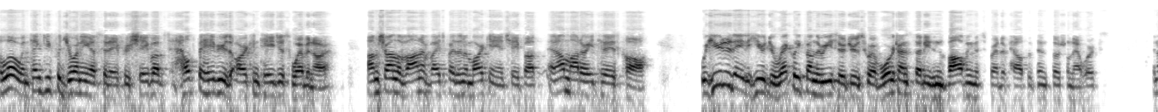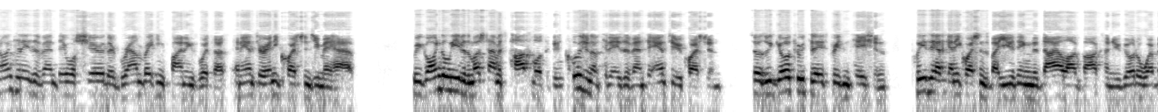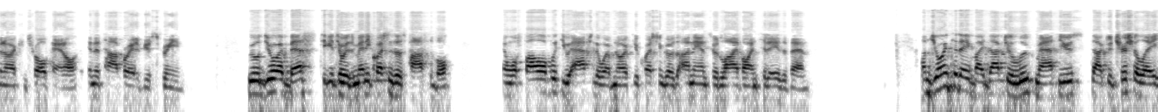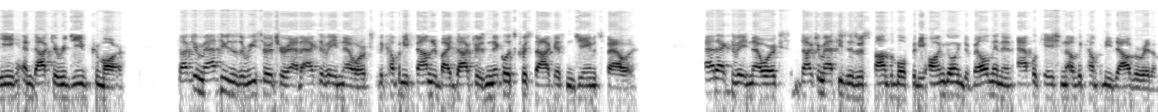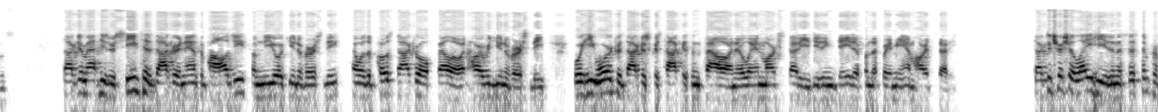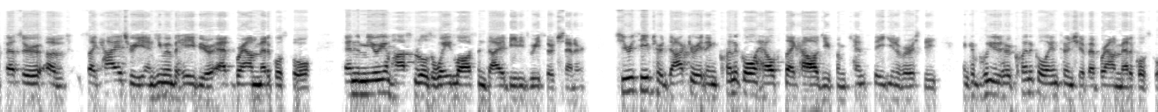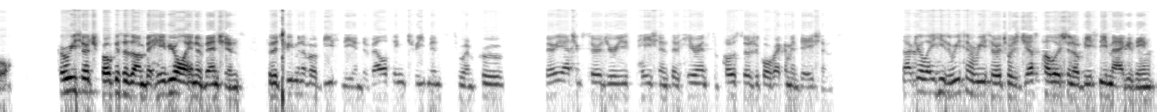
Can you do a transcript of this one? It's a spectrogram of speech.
Hello, and thank you for joining us today for ShapeUp's Health Behaviors Are Contagious webinar. I'm Sean Levana, Vice President of Marketing at ShapeUp, and I'll moderate today's call. We're here today to hear directly from the researchers who have worked on studies involving the spread of health within social networks. And on today's event, they will share their groundbreaking findings with us and answer any questions you may have. We're going to leave as much time as possible at the conclusion of today's event to answer your questions. So as we go through today's presentation, Please ask any questions by using the dialog box on your GoToWebinar control panel in the top right of your screen. We will do our best to get to as many questions as possible, and we'll follow up with you after the webinar if your question goes unanswered live on today's event. I'm joined today by Dr. Luke Matthews, Dr. Tricia Leahey, and Dr. Rajiv Kumar. Dr. Matthews is a researcher at Activate Networks, the company founded by Drs. Nicholas Christakis and James Fowler. At Activate Networks, Dr. Matthews is responsible for the ongoing development and application of the company's algorithms. Dr. Matthews received his doctorate in anthropology from New York University and was a postdoctoral fellow at Harvard University, where he worked with Drs. Christakis and Fowler on their landmark studies using data from the Framingham Heart Study. Dr. Tricia Leahey is an assistant professor of psychiatry and human behavior at Brown Medical School and the Miriam Hospital's Weight Loss and Diabetes Research Center. She received her doctorate in clinical health psychology from Kent State University and completed her clinical internship at Brown Medical School. Her research focuses on behavioral interventions for the treatment of obesity and developing treatments to improve bariatric surgery patients' adherence to post-surgical recommendations. Dr. Leahey's recent research was just published in Obesity Magazine,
